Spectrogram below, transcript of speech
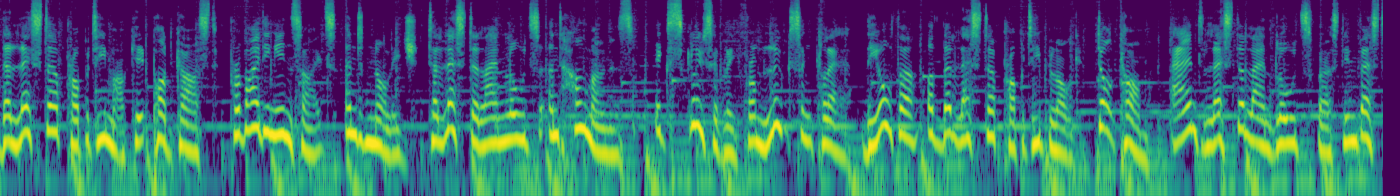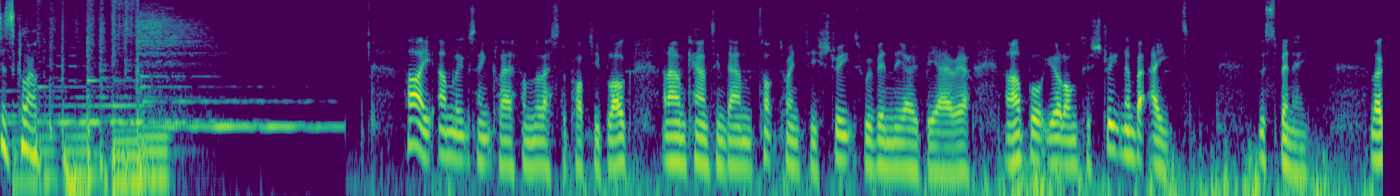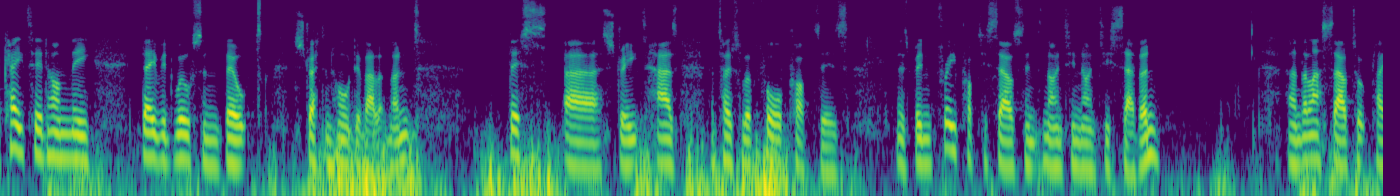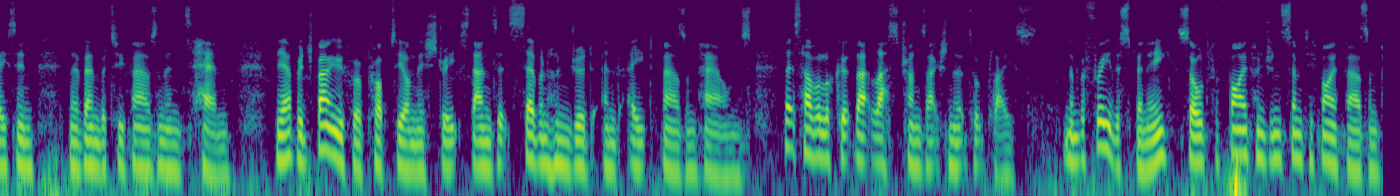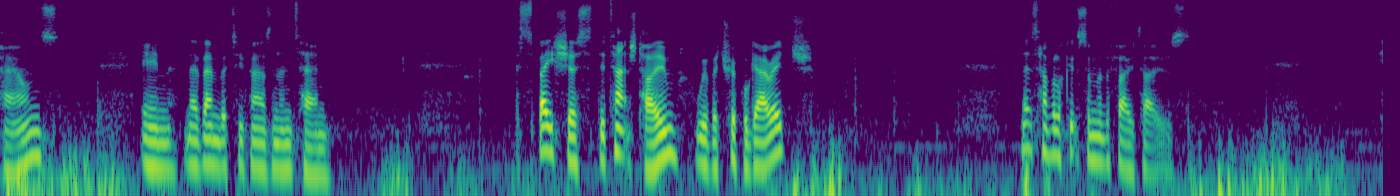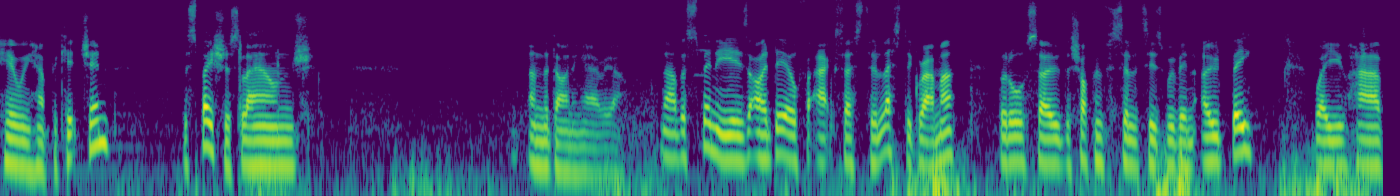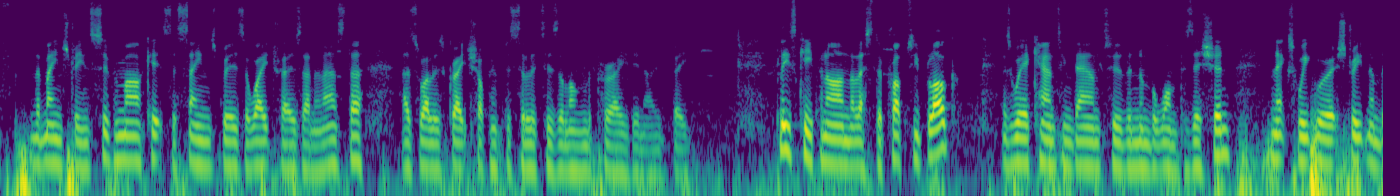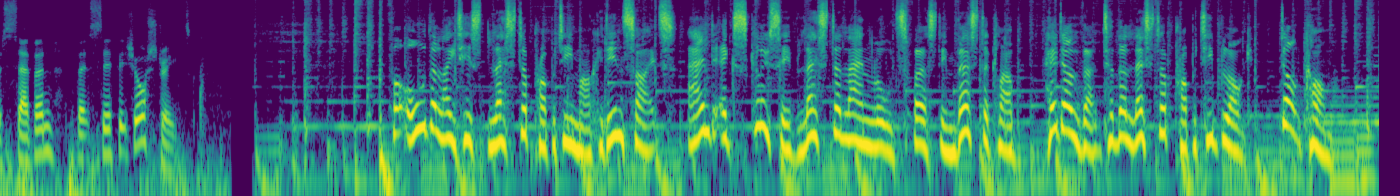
the Leicester Property Market Podcast, providing insights and knowledge to Leicester landlords and homeowners, exclusively from Luke St Clair, the author of the Leicester Property Blog.com and Leicester Landlords First Investors Club. Hi, I'm Luke St Clair from the Leicester Property Blog, and I'm counting down the top 20 streets within the Oadby area. And I've brought you along to street number 8, the Spinney. Located on the David Wilson built Stretton Hall development, this uh, street has a total of four properties. There's been three property sales since 1997 and the last sale took place in November 2010. The average value for a property on this street stands at £708,000. Let's have a look at that last transaction that took place. Number three, the Spinney, sold for £575,000 in November 2010. A spacious detached home with a triple garage. Let's have a look at some of the photos. Here we have the kitchen, the spacious lounge, and the dining area. Now, the Spinney is ideal for access to Leicester Grammar, but also the shopping facilities within Oadby where you have the mainstream supermarkets, the Sainsbury's, a Waitrose and an Asda, as well as great shopping facilities along the parade in Oadby. Please keep an eye on the Leicester Property blog as we're counting down to the number one position. Next week we're at street number seven. Let's see if it's your street. For all the latest Leicester property market insights and exclusive Leicester Landlords First Investor Club, head over to the leicesterpropertyblog.com.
